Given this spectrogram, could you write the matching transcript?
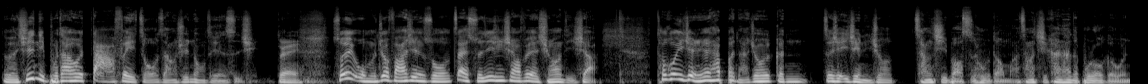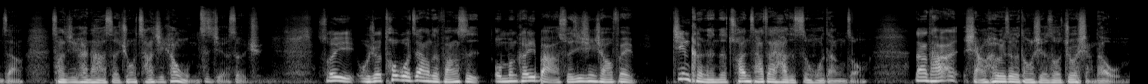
对不对？其实你不太会大费周章去弄这件事情。对，所以我们就发现说，在随机性消费的情况底下，透过意见领袖，他本来就会跟这些意见领袖长期保持互动嘛，长期看他的部落格文章，长期看他的社群，长期看我们自己的社群。所以，我觉得透过这样的方式，我们可以把随机性消费。尽可能的穿插在他的生活当中，那他想喝这个东西的时候，就会想到我们。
